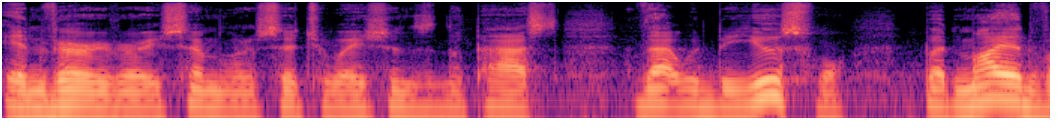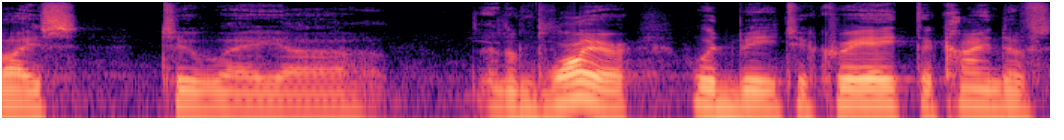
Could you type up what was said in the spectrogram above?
in very, very similar situations in the past, that would be useful. But my advice to a, uh, an employer would be to create the kind of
